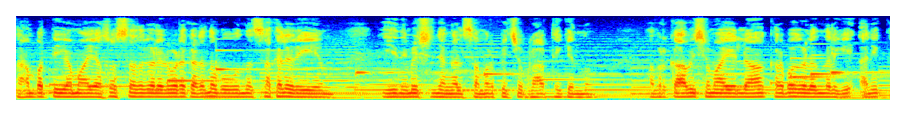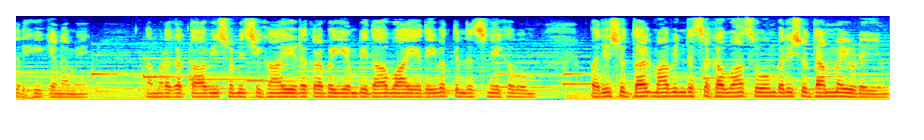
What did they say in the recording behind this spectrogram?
സാമ്പത്തികമായ അസ്വസ്ഥതകളിലൂടെ കടന്നുപോകുന്ന സകലരെയും ഈ നിമിഷം ഞങ്ങൾ സമർപ്പിച്ച് പ്രാർത്ഥിക്കുന്നു. അവർക്ക് ആവശ്യമായ എല്ലാ കൃപകളും നൽകി അനുഗ്രഹിക്കണമേ. നമ്മുടെ കർത്താവ് ശമിശിഹായുടെ കൃപയും പിതാവായ ദൈവത്തിന്റെ സ്നേഹവും പരിശുദ്ധാത്മാവിന്റെ സഹവാസവും പരിശുദ്ധ അമ്മയുടെയും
